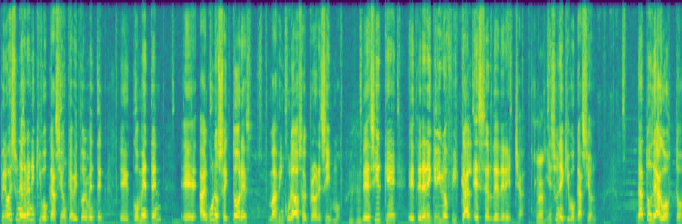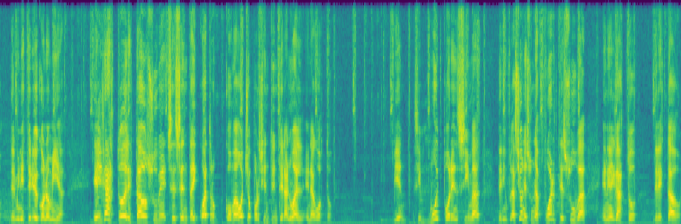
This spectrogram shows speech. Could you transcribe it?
pero es una gran equivocación que habitualmente eh, cometen eh, algunos sectores más vinculados al progresismo. De decir que eh, tener equilibrio fiscal es ser de derecha. Y es una equivocación. Datos de agosto del Ministerio de Economía. El gasto del Estado sube 64,8% interanual en agosto. Bien, es decir, muy por encima de la inflación. Es una fuerte suba en el gasto del Estado.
